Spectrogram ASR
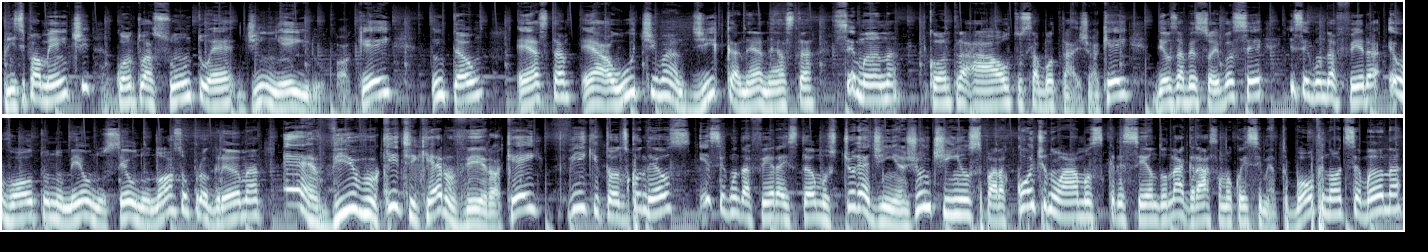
principalmente quando o assunto é dinheiro, ok? Então, esta é a última dica né, nesta semana contra a autossabotagem, ok? Deus abençoe você e segunda-feira eu volto no meu, no seu, no nosso programa É Vivo que te quero ver, ok? Fique todos com Deus e segunda-feira estamos chugadinhas, juntinhos para continuarmos crescendo na graça no conhecimento. Bom final de semana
